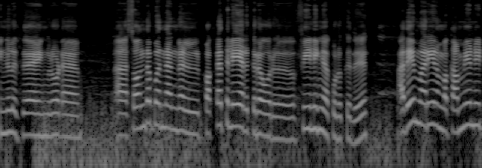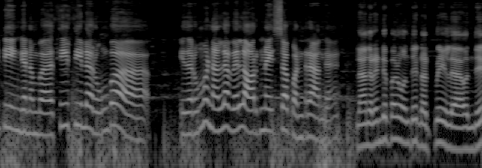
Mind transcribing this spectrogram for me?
எங்களுக்கு எங்களோட சொந்த பந்தங்கள் பக்கத்துலேயே இருக்கிற ஒரு ஃபீலிங்கை கொடுக்குது. அதே மாதிரி நம்ம கம்யூனிட்டி இங்கே நம்ம சிசியில் ரொம்ப இதை ரொம்ப நல்லா வெல் ஆர்கனைஸ்டாக பண்ணுறாங்க நாங்கள் ரெண்டு பேரும் வந்து நட்பணியில் வந்து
